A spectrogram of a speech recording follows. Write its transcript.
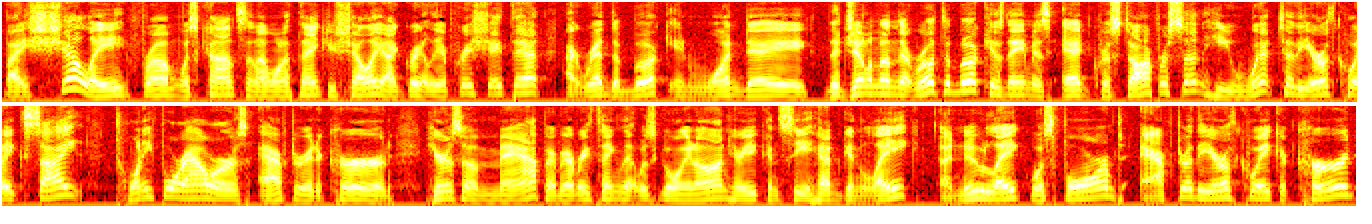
by Shelley from Wisconsin. I want to thank you, Shelley. I greatly appreciate that. I read the book in one day. The gentleman that wrote the book, his name is Ed Christopherson. He went to the earthquake site 24 hours after it occurred. Here's a map of everything that was going on. Here you can see Hebgen Lake. A new lake was formed after the earthquake occurred.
